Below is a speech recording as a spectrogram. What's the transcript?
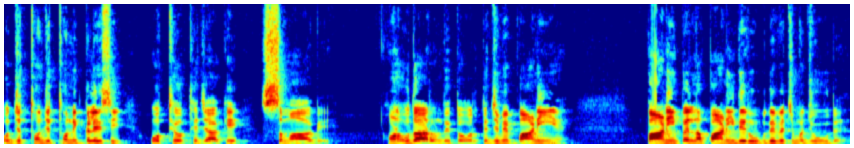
ਉਹ ਜਿੱਥੋਂ ਜਿੱਥੋਂ ਨਿਕਲੇ ਸੀ, ਉੱਥੇ ਉੱਥੇ ਜਾ ਕੇ ਸਮਾ ਗਏ। ਹੁਣ ਉਦਾਹਰਨ ਦੇ ਤੌਰ ਤੇ ਜਿਵੇਂ ਪਾਣੀ ਹੈ, ਪਾਣੀ ਪਹਿਲਾਂ ਪਾਣੀ ਦੇ ਰੂਪ ਦੇ ਵਿੱਚ ਮੌਜੂਦ ਹੈ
